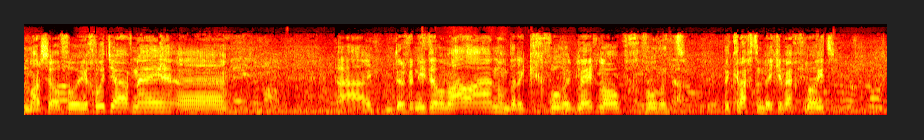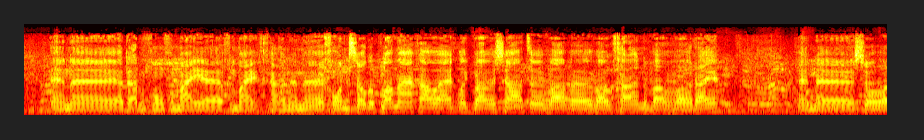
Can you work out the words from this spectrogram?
Marcel, voel je goed, ja of nee? Uh, ja, ik durf het niet helemaal aan, omdat ik gevoel dat ik leegloop. gevoel dat de kracht een beetje wegvloeit. En uh, ja, daarom gewoon voor mij, uh, voor mij gegaan. En gewoon hetzelfde plan aangehouden eigenlijk, waar we zaten, waar we wou gaan en waar we rijden. En zo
